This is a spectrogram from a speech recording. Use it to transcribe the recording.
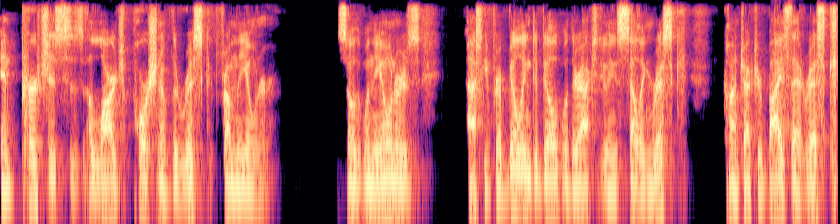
and purchases a large portion of the risk from the owner. So that when the owner is asking for a building to build, what they're actually doing is selling risk. Contractor buys that risk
